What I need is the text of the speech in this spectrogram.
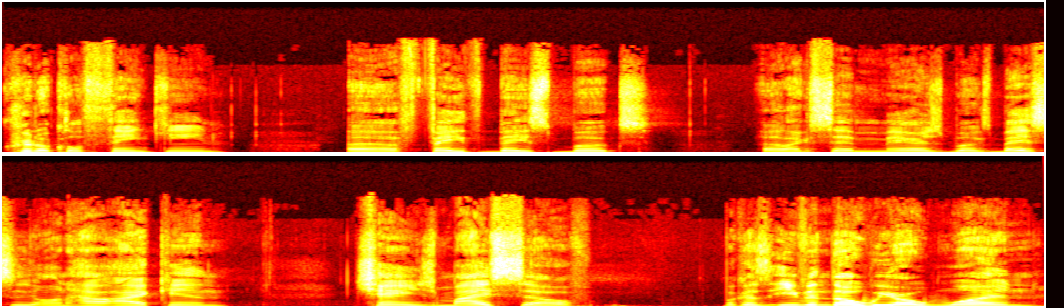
critical thinking, uh, faith based books, uh, like I said, marriage books, basically on how I can change myself. Because even though we are one,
